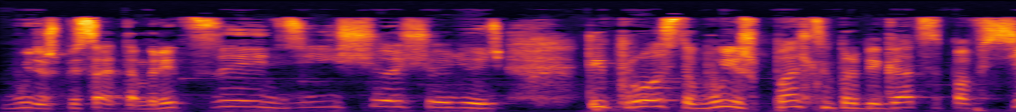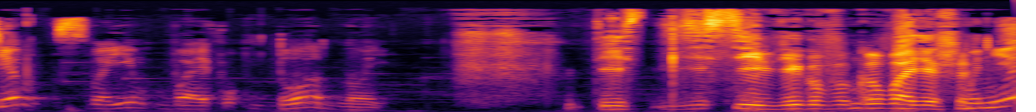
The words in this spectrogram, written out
будешь писать там рецензии, еще что-нибудь, ты просто будешь пальцем пробегаться по всем своим вайфу до одной. 10, 10 бегу покупать еще. Мне,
